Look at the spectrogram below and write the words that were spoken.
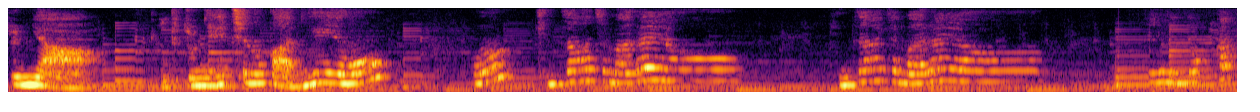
쭈니야, 우리 쭈니 해치는 거 아니에요? 응? 긴장하지 말아요. 긴장하지 말아요. 이리 올까?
